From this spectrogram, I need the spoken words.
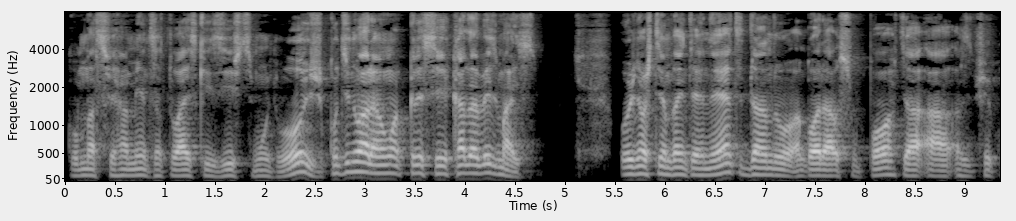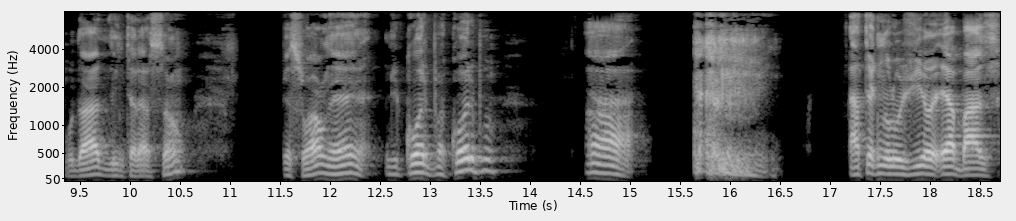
como nas ferramentas atuais que existem muito hoje, continuarão a crescer cada vez mais. Hoje nós temos a internet dando agora suporte às dificuldades de interação pessoal, né? de corpo a corpo a, a tecnologia é a base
